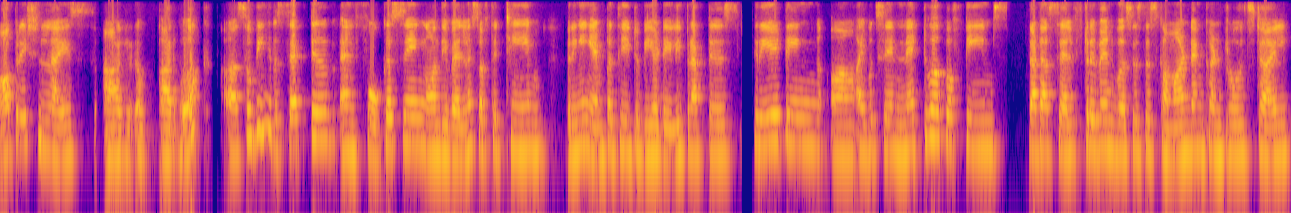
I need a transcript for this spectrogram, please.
operationalize our our work uh, so being receptive and focusing on the wellness of the team bringing empathy to be a daily practice creating uh, i would say network of teams that are self driven versus this command and control style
